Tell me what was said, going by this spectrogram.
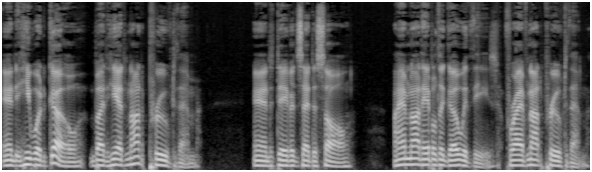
and he would go, but he had not proved them. And David said to Saul, I am not able to go with these, for I have not proved them.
